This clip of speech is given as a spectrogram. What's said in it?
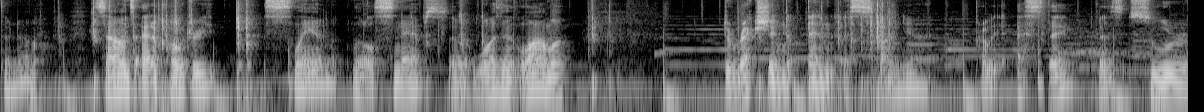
Don't know. Sounds at a poetry slam, little snaps, so it wasn't llama. Direction and España, probably este, because sur,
